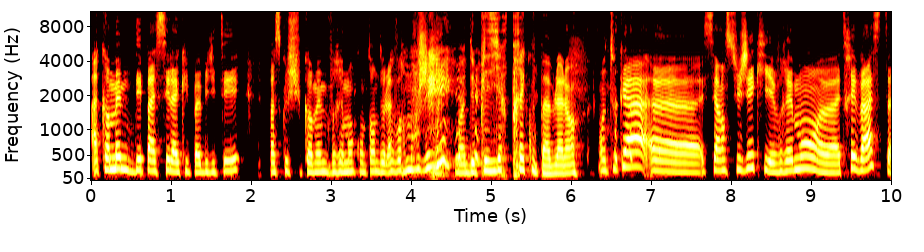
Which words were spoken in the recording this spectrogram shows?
a quand même dépassé la culpabilité parce que je suis quand même vraiment contente de l'avoir mangé. de plaisir très coupable alors. En tout cas, euh, c'est un sujet qui est vraiment euh, très vaste.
